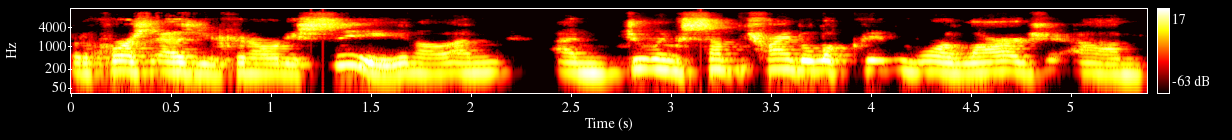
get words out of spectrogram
but of course, as you can already see, you know, I'm I'm doing some trying to look more large, um,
